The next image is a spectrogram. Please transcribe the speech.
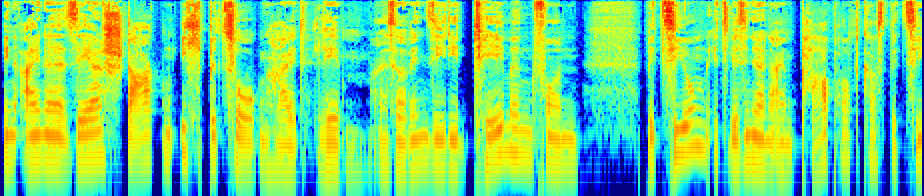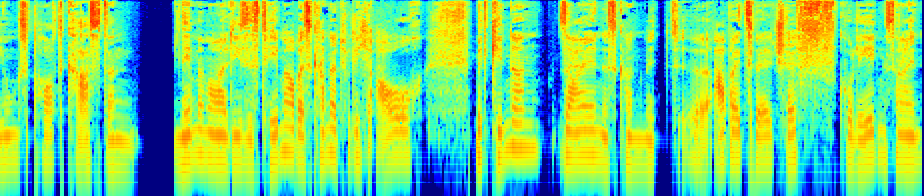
in einer sehr starken Ich-Bezogenheit leben. Also wenn sie die Themen von Beziehung, jetzt, wir sind ja in einem Paar-Podcast, Beziehungspodcast, dann nehmen wir mal dieses Thema, aber es kann natürlich auch mit Kindern sein, es kann mit äh, Arbeitswelt, Chef, Kollegen sein,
